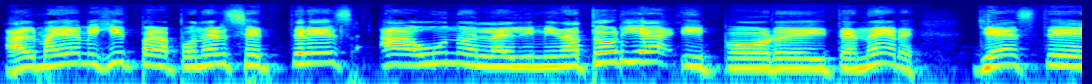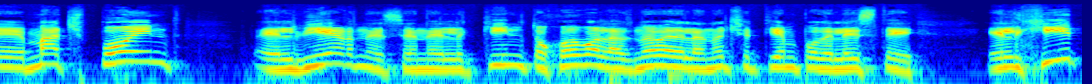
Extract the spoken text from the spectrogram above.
al Miami Heat para ponerse 3 a 1 en la eliminatoria y por y tener ya este match point el viernes en el quinto juego a las 9 de la noche tiempo del este. El Heat,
